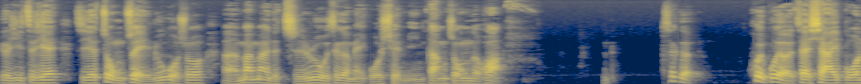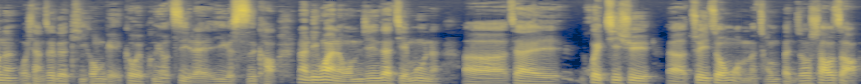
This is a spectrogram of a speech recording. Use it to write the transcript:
尤其这些这些重罪，如果说呃慢慢的植入这个美国选民当中的话，这个。会不会有再下一波呢？我想这个提供给各位朋友自己来一个思考。那另外呢，我们今天在节目呢，呃，在会继续呃追踪我们从本周稍早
